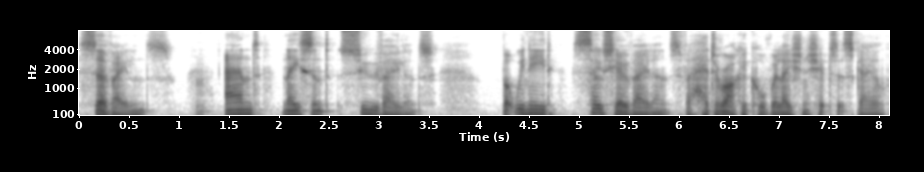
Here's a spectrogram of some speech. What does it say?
surveillance and nascent sousveillance, but we need sociovalence for heterarchical relationships at scale.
